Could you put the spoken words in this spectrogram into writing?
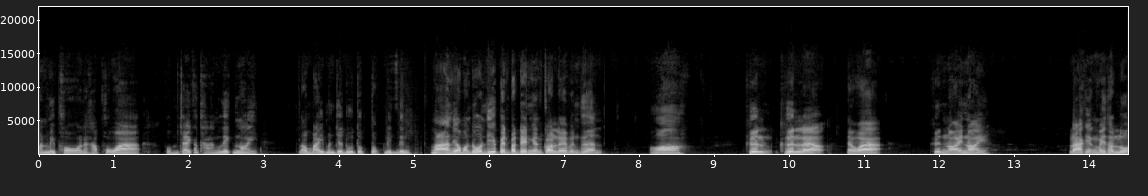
มันไม่พอนะครับ เพราะว่าผมใช้กระถางเล็กหน่อย แล้วใบมันจะดูตกๆนิดนึงมาเดี๋ยวมาดูอันที่เป็นประเด็นกันก่อนเลยเพื่อนๆอ๋อขึ้นขึ้นแล้ว แต่ว่าขึ้นน้อยหน่อย รากยังไม่ทะลุ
